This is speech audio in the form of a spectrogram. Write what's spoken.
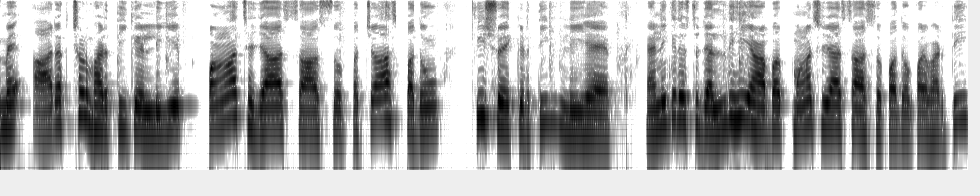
में आरक्षण भर्ती के लिए पाँच हज़ार सात सौ पचास पदों की स्वीकृति ली है। यानी कि दोस्तों, जल्दी ही यहाँ पर पाँच हज़ार सात सौ पदों पर भर्ती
